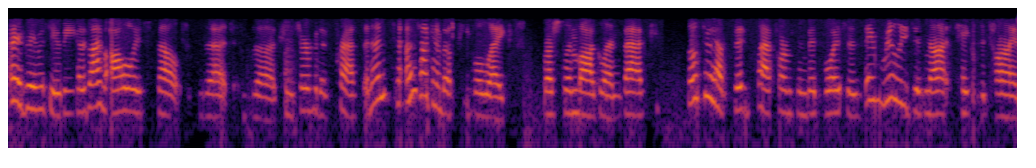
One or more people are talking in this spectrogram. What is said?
I agree with you because I've always felt that the conservative press, and I'm I'm talking about people like Rush Limbaugh, Glenn Beck, those who have big platforms and big voices, they really did not take the time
